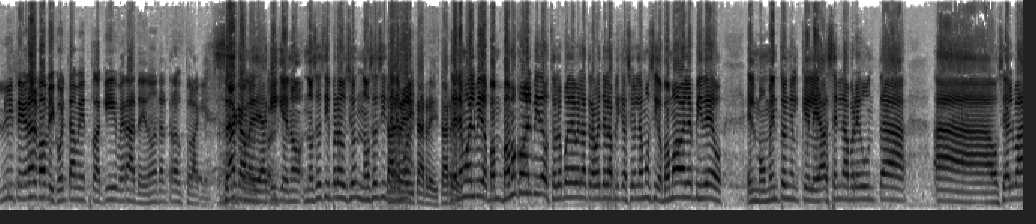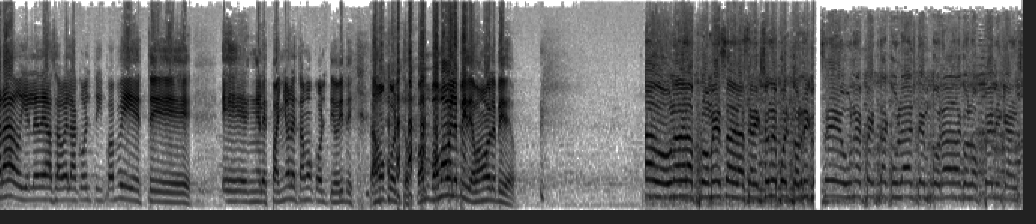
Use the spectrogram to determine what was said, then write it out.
Literal, papi, córtame esto aquí, espérate, ¿dónde está el traductor aquí? Sácame de aquí que no. No sé si producción, no sé si Está tenemos, ready, está ready, está ready. tenemos el video. Vam- Vamos con el video. Usted lo puede ver a través de la aplicación La Música. Vamos a ver el video. El momento en el que le hacen la pregunta a José Alvarado y él le deja saber a Corti. Y papi, este, en el español estamos cortos, ¿oíste? Estamos cortos. vamos, vamos a ver el video, vamos a ver el video. Una de las promesas de la selección de Puerto Rico. Una espectacular temporada con los Pelicans.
